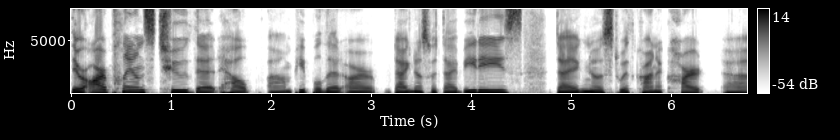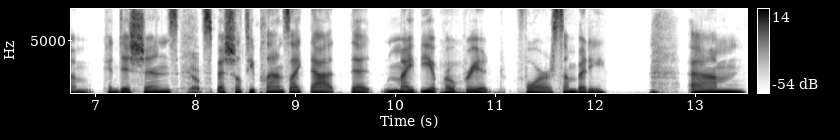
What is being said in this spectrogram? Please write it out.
There are plans too that help um, people that are diagnosed with diabetes, diagnosed with chronic heart um, conditions, yep. specialty plans like that that might be appropriate mm. for somebody. Um,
